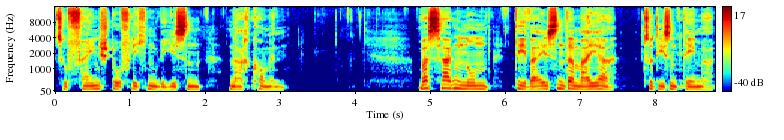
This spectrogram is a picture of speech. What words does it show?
zu feinstofflichen Wesen nachkommen. Was sagen nun die Weisen der Meier zu diesem Thema?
